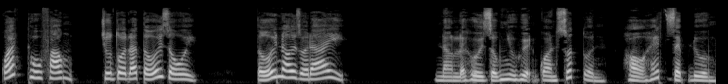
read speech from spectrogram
quách thu phong chúng tôi đã tới rồi. Tới nơi rồi đây. Nàng lại hơi giống như huyện quan xuất tuần, hò hét dẹp đường,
